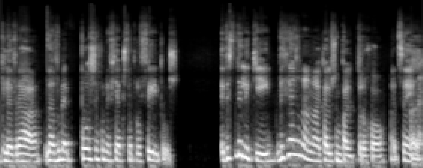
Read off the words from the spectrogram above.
πλευρά, να δούμε πώς έχουν φτιάξει το προφίλ τους. Γιατί στην τελική δεν χρειάζεται να ανακαλύψουν πάλι το τροχό. Έτσι. Ε.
